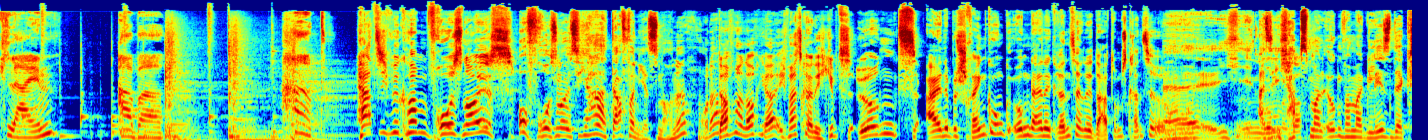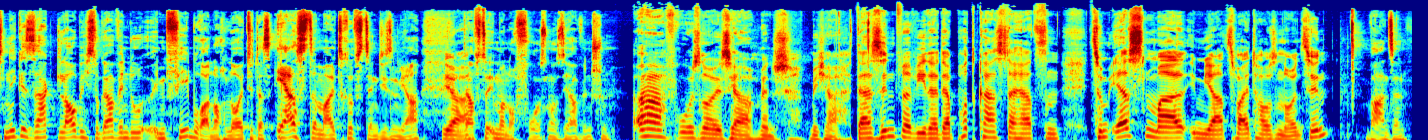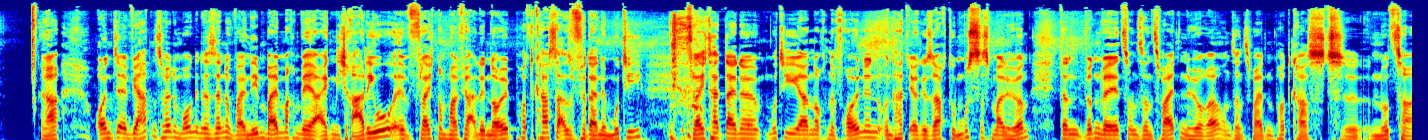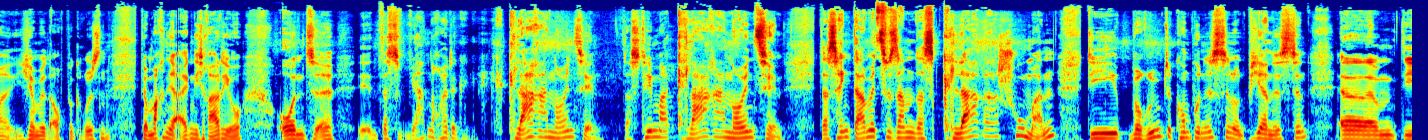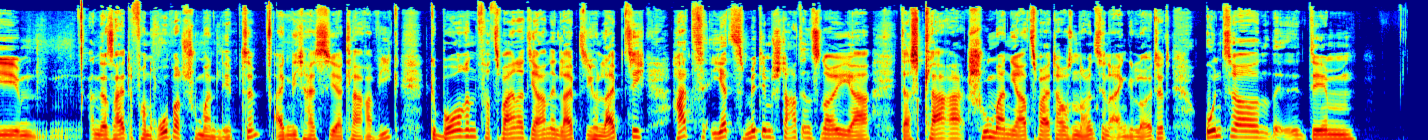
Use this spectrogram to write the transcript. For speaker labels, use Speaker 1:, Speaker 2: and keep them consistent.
Speaker 1: Klein, aber hart.
Speaker 2: Herzlich willkommen, frohes Neues.
Speaker 3: Oh, frohes neues Jahr. Darf man jetzt noch, ne? Oder?
Speaker 2: Darf man noch? Ja, ich weiß gar nicht. Gibt es irgendeine Beschränkung, irgendeine Grenze, eine Datumsgrenze?
Speaker 3: Äh, ich, also ich hab's mal irgendwann mal gelesen, der Knigge sagt, glaube ich, sogar wenn du im Februar noch Leute das erste Mal triffst in diesem Jahr,
Speaker 2: Ja.
Speaker 3: darfst du immer noch frohes neues Jahr wünschen.
Speaker 2: Ah, frohes neues Jahr, Mensch, Micha. Da sind wir wieder, der Podcaster-Herzen, zum ersten Mal im Jahr 2019.
Speaker 3: Wahnsinn.
Speaker 2: Ja, und äh, wir hatten es heute Morgen in der Sendung, weil nebenbei machen wir ja eigentlich Radio, äh, vielleicht nochmal für alle neue Podcaster, also für deine Mutti. vielleicht hat deine Mutti ja noch eine Freundin und hat ja gesagt, du musst das mal hören. Dann würden wir jetzt unseren zweiten Hörer, unseren zweiten Podcast-Nutzer hiermit auch begrüßen. Wir machen ja eigentlich Radio und äh, das, wir hatten heute Clara 19. Das Thema Clara 19, das hängt damit zusammen, dass Clara Schumann, die berühmte Komponistin und Pianistin, ähm, die an der Seite von Robert Schumann lebte, eigentlich heißt sie ja Clara Wieck, geboren vor 200 Jahren in Leipzig und Leipzig hat jetzt mit dem Start ins neue Jahr das Clara Schumann Jahr 2019 eingeläutet unter äh, dem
